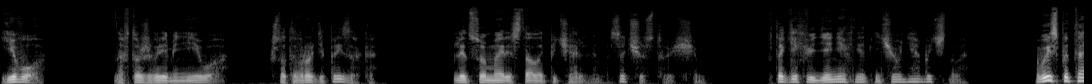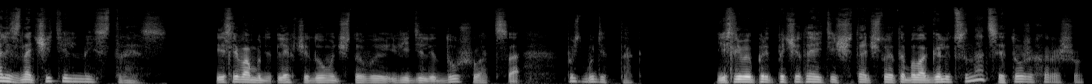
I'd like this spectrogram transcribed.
Его. Но в то же время не его. Что-то вроде призрака. Лицо Мэри стало печальным, сочувствующим. В таких видениях нет ничего необычного. Вы испытали значительный стресс. Если вам будет легче думать, что вы видели душу отца, пусть будет так. Если вы предпочитаете считать, что это была галлюцинация, тоже хорошо.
